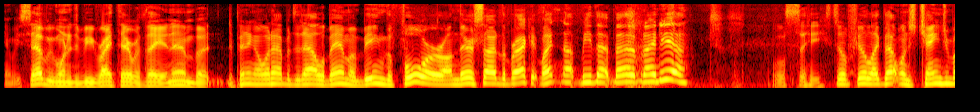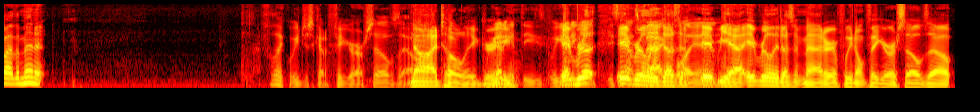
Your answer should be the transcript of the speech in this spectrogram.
Yeah, we said we wanted to be right there with A and M, but depending on what happens at Alabama, being the four on their side of the bracket might not be that bad of an idea. We'll see. Still feel like that one's changing by the minute. I feel like we just got to figure ourselves out. No, I totally agree. gotta get these- we it gotta get these it really doesn't. It, yeah, it really doesn't matter if we don't figure ourselves out.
